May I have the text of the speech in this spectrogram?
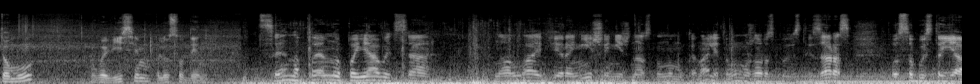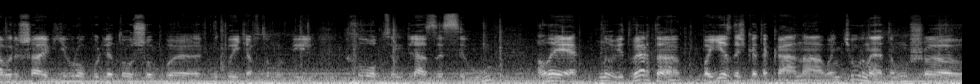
Тому V8 плюс 1. Це напевно появиться на лайфі раніше, ніж на основному каналі, тому можна розповісти. Зараз особисто я вирішаю в Європу для того, щоб е, купити автомобіль хлопцям для ЗСУ. Але ну, відверта поїздочка така на авантюрна, тому що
